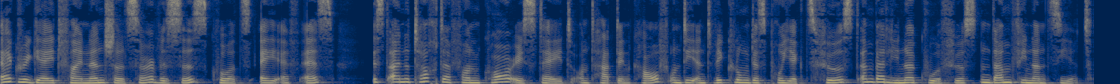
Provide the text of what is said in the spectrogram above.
Aggregate Financial Services, kurz AFS, ist eine Tochter von Core Estate und hat den Kauf und die Entwicklung des Projekts Fürst am Berliner Kurfürstendamm finanziert.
